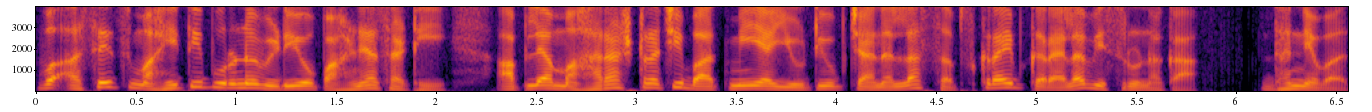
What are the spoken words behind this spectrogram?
व असेच माहितीपूर्ण व्हिडिओ पाहण्यासाठी आपल्या महाराष्ट्राची बातमी या यूट्यूब चॅनलला सबस्क्राईब करायला विसरू नका. धन्यवाद.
